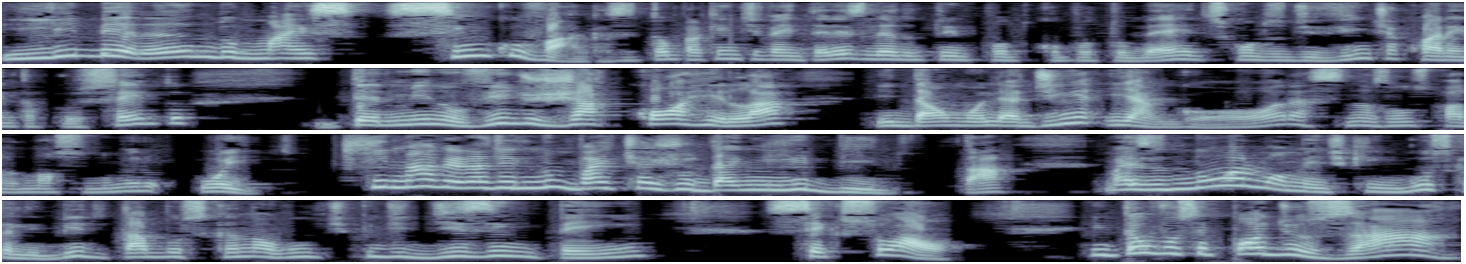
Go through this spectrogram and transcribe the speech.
liberando mais 5 vagas. Então para quem tiver interesse, twin.com.br, descontos de 20 a 40%, termina o vídeo, já corre lá e dá uma olhadinha. E agora sim nós vamos para o nosso número 8. Que na verdade ele não vai te ajudar em libido, tá? Mas normalmente quem busca libido está buscando algum tipo de desempenho sexual. Então você pode usar,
